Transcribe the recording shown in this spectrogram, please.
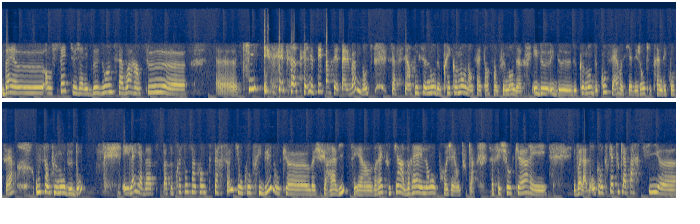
Ben euh, en fait, j'avais besoin de savoir un peu. Euh, euh, qui est intéressé par cet album. Donc, c'est un fonctionnement de précommande en fait, hein, simplement de et de, de, de commande de concerts aussi. Il y a des gens qui prennent des concerts ou simplement de dons. Et là, il y a bah, à peu près 150 personnes qui ont contribué, donc euh, bah, je suis ravie. C'est un vrai soutien, un vrai élan au projet en tout cas. Ça fait chaud au cœur et, voilà. Donc en tout cas, toute la partie euh,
